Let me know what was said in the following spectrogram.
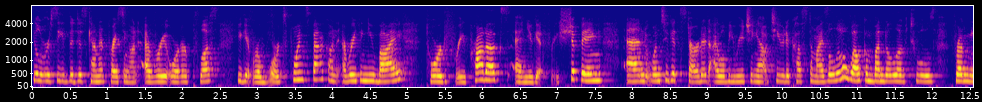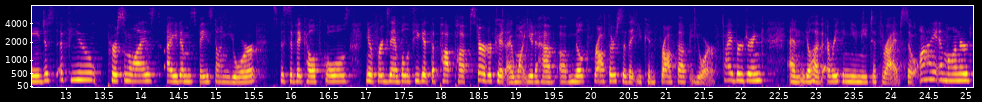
You'll receive the discounted pricing on every order, plus you get rewards points back on everything you buy toward free products and you get free shipping. And once you get started, I will be reaching out to you to customize a little welcome bundle of tools from me, just a few personalized items based on your specific health goals. You know, for example, if you get the Pop Pop starter kit, I want you to have a milk frother so that you can froth up your fiber drink and you'll have everything you need to thrive. So I am honored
